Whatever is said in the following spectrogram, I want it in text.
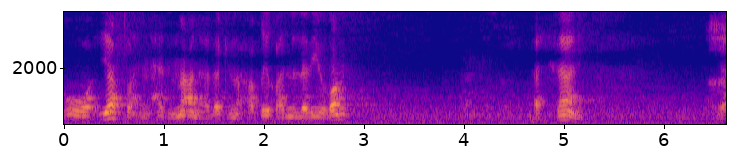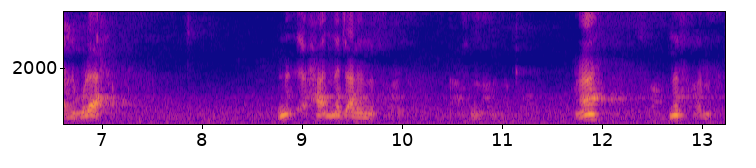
هو يصلح من حيث المعنى لكن الحقيقة أن الذي يضم الثاني لأنه لاحق. نجعلها نسخة ها؟ نسخة نسخة.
